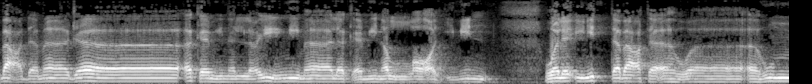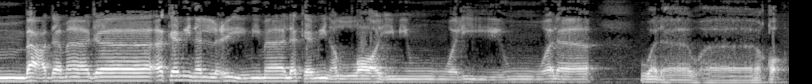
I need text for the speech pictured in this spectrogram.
بعدما جاءك من العلم ما لك من الله من. ولئن اتبعت أهواءهم بعدما جاءك من العلم ما لك من الله من ولي ولا ولا واق.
